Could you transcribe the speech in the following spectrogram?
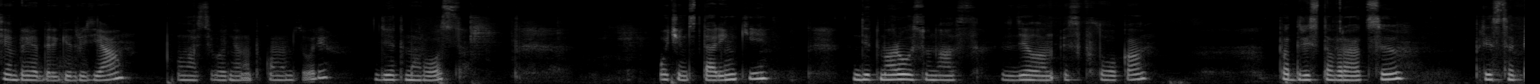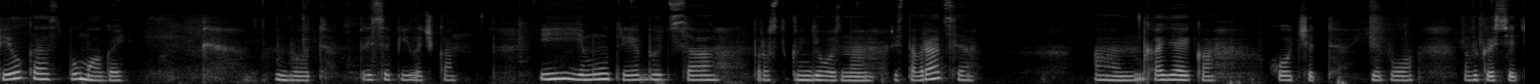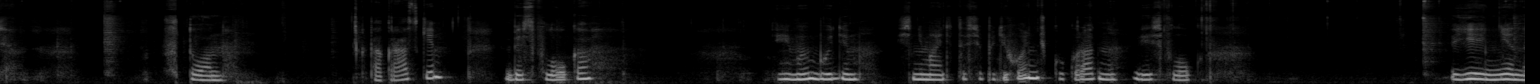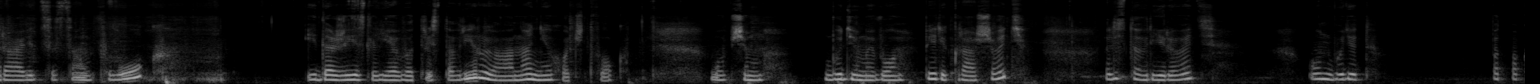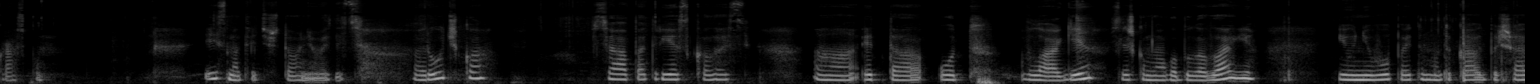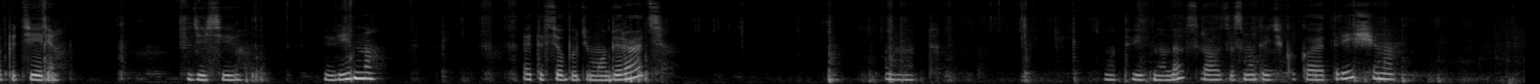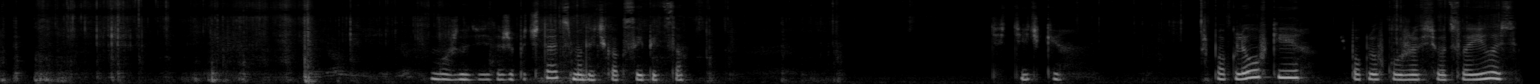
Всем привет, дорогие друзья! У нас сегодня на таком обзоре Дед Мороз. Очень старенький. Дед Мороз у нас сделан из флока под реставрацию. Присопилка с бумагой. Вот, присопилочка. И ему требуется просто грандиозная реставрация. Хозяйка хочет его выкрасить в тон покраски без флока. И мы будем снимать это все потихонечку, аккуратно, весь флок. Ей не нравится сам флок. И даже если я его отреставрирую, она не хочет флок. В общем, будем его перекрашивать, реставрировать он будет под покраску. И смотрите, что у него здесь. Ручка вся потрескалась. А, это от влаги. Слишком много было влаги. И у него поэтому такая вот большая потеря. Здесь и видно. Это все будем убирать. Вот. Вот видно, да, сразу. Смотрите, какая трещина. Можно здесь даже почитать. Смотрите, как сыпется. Частички. Шпаклевки. Шпаклевка уже все отслоилась.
